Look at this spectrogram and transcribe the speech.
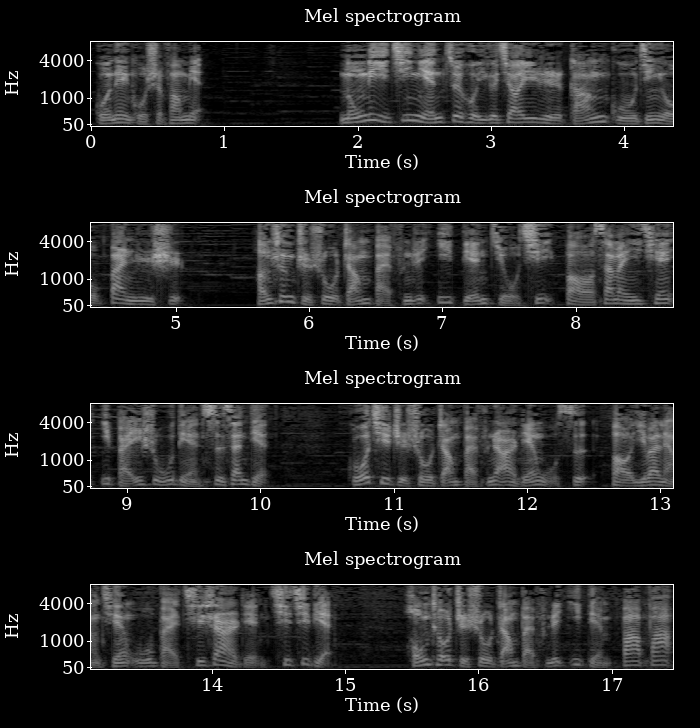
国内股市方面，农历今年最后一个交易日，港股仅有半日市，恒生指数涨百分之一点九七，报三万一千一百一十五点四三点；国企指数涨百分之二点五四，报一万两千五百七十二点七七点；红筹指数涨百分之一点八八，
